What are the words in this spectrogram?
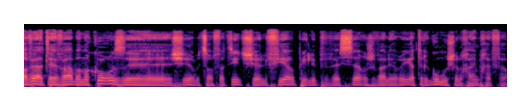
אוהבי הטבע, במקור זה שיר בצרפתית של פייר פיליפ וסרג' ולרי, התרגום הוא של חיים חפר.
